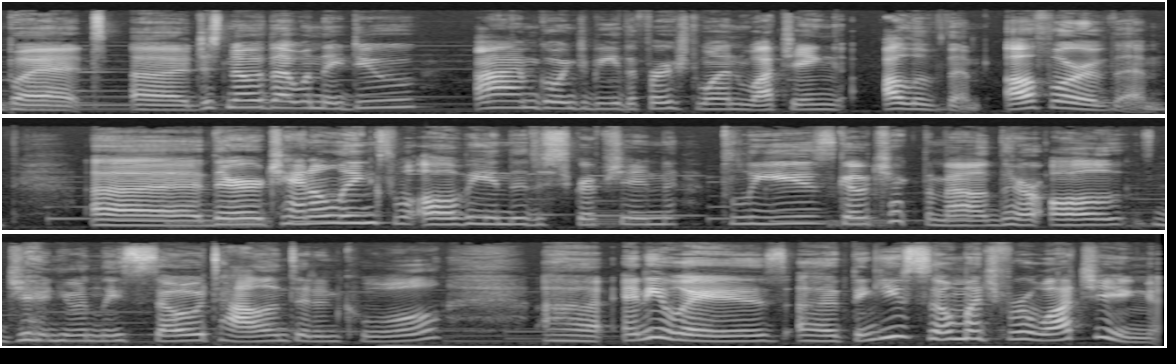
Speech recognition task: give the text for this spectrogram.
but uh, just know that when they do, I'm going to be the first one watching all of them, all four of them. Uh, their channel links will all be in the description. Please go check them out. They're all genuinely so talented and cool. Uh, anyways, uh, thank you so much for watching.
